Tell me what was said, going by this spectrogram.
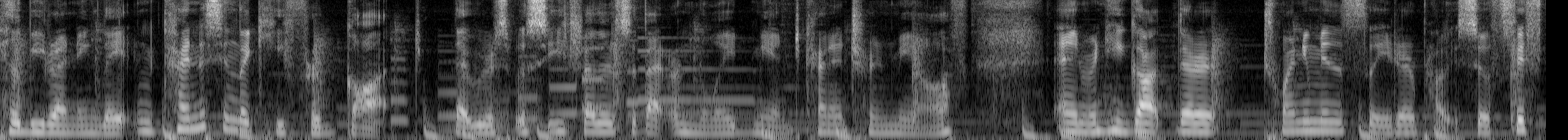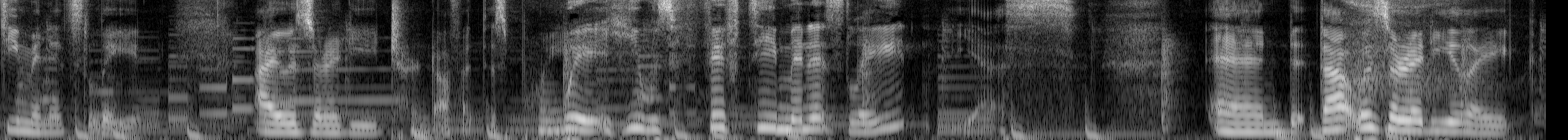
he'll be running late and kind of seemed like he forgot that we were supposed to see each other. So that annoyed me and kind of turned me off. And when he got there 20 minutes later, probably, so 50 minutes late, I was already turned off at this point. Wait, he was 50 minutes late? Yes. And that was already like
